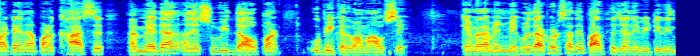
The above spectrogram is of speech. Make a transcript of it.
માટેના પણ ખાસ મેદાન અને સુવિધાઓ પણ ઊભી કરવામાં આવશે. કેમેરામેન મેહુલ રાઠોડ સાથે પાર્થ જાની વીટીવી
